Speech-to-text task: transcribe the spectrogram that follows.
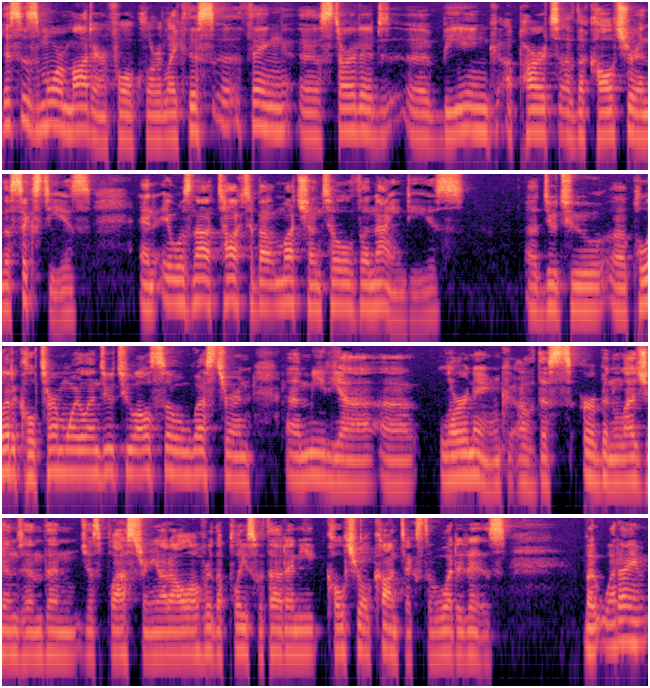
this is more modern folklore. Like this uh, thing uh, started uh, being a part of the culture in the '60s, and it was not talked about much until the '90s uh, due to uh, political turmoil and due to also Western uh, media learning of this urban legend and then just plastering it all over the place without any cultural context of what it is. But what I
